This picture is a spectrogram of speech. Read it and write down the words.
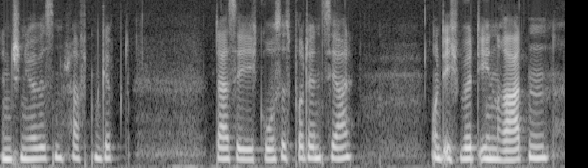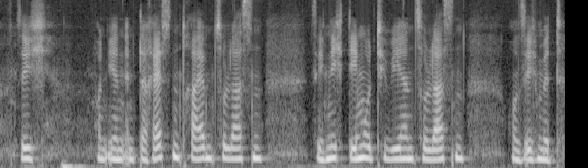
Ingenieurwissenschaften gibt. Da sehe ich großes Potenzial. Und ich würde Ihnen raten, sich von Ihren Interessen treiben zu lassen, sich nicht demotivieren zu lassen und sich mit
